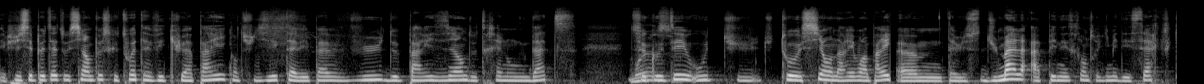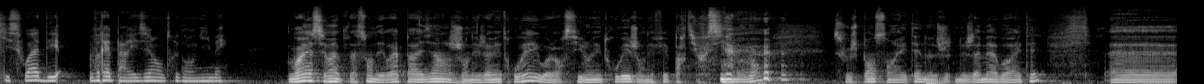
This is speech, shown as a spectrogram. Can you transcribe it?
Et puis c'est peut-être aussi un peu ce que toi tu as vécu à Paris quand tu disais que tu n'avais pas vu de Parisiens de très longue date ce côté où tu, toi aussi, en arrivant à Paris, euh, tu as eu du mal à pénétrer, entre guillemets, des cercles qui soient des vrais Parisiens, entre guillemets. Ouais, c'est vrai. De toute façon, des vrais Parisiens, j'en ai jamais trouvé. Ou alors, si j'en ai trouvé, j'en ai fait partie aussi à un moment. parce que je pense en réalité ne, jamais avoir été. Euh,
